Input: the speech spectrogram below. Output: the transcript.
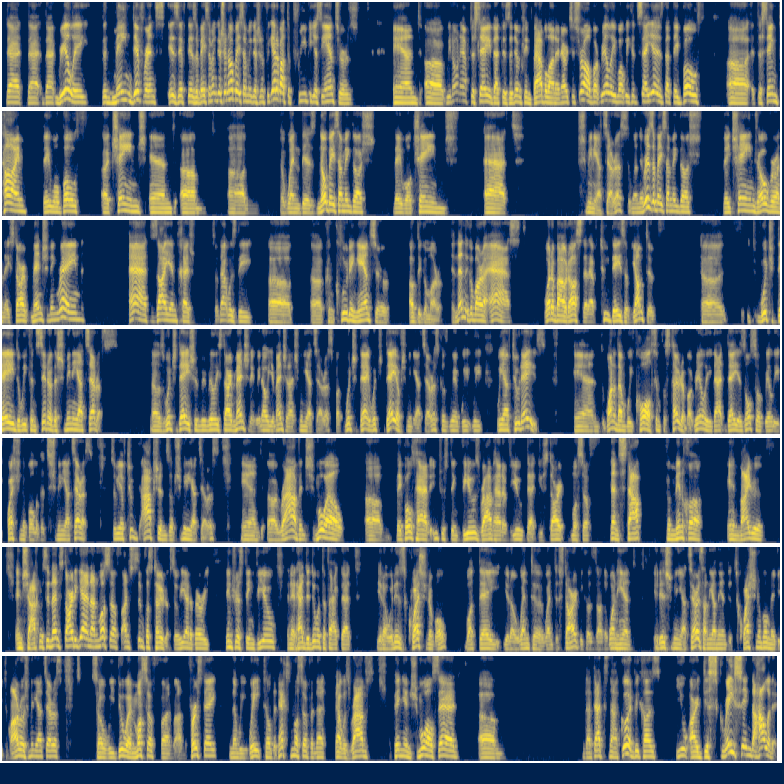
that that that really the main difference is if there's a Beis Hamikdash or no Beis Hamikdash, and forget about the previous answers and uh, we don't have to say that there's a difference between Babylon and Eretz Yisrael, but really what we could say is that they both, uh, at the same time, they will both uh, change. And um, um, when there's no Beis Hamikdash, they will change at Shmini Atzeres. When there is a Beis Hamikdash, they change over and they start mentioning rain at Zayin Cheshvan. So that was the uh, uh, concluding answer of the Gemara. And then the Gemara asked, what about us that have two days of Yom Tov? Uh, which day do we consider the Shmini Atzeres? Which day should we really start mentioning? We know you mentioned on Shmini Atzeres, but which day? Which day of Shmini Atzeres? Because we we we we have two days, and one of them we call Simchas Torah, but really that day is also really questionable if it's Shmini Atzeres. So we have two options of Shmini Atzeres, and uh, Rav and Shmuel, um, they both had interesting views. Rav had a view that you start Musaf, then stop for Mincha and Ma'ariv and Shachris, and then start again on Musaf on Simchas Torah. So he had a very interesting view, and it had to do with the fact that you know it is questionable what day you know when to when to start because on the one hand it is Shmini Atzeres, on the other hand it's questionable maybe tomorrow Shmini Atzeres. So we do a musaf on, on, the first day, and then we wait till the next musaf, and that that was Rav's opinion. Shmuel said um, that that's not good because you are disgracing the holiday.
